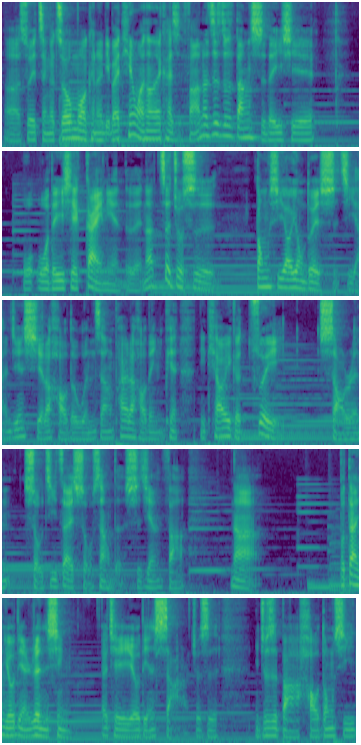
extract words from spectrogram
呃，所以整个周末可能礼拜天晚上再开始发。那这就是当时的一些我我的一些概念，对不对？那这就是。东西要用对时机啊！你今天写了好的文章，拍了好的影片，你挑一个最少人手机在手上的时间发，那不但有点任性，而且也有点傻，就是你就是把好东西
